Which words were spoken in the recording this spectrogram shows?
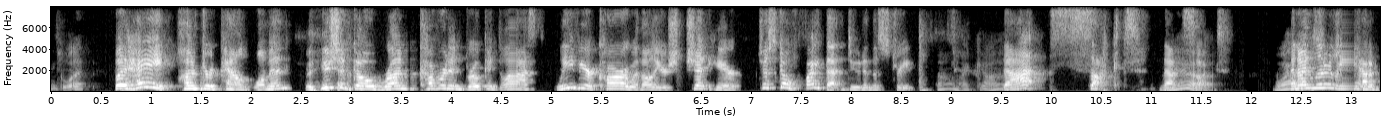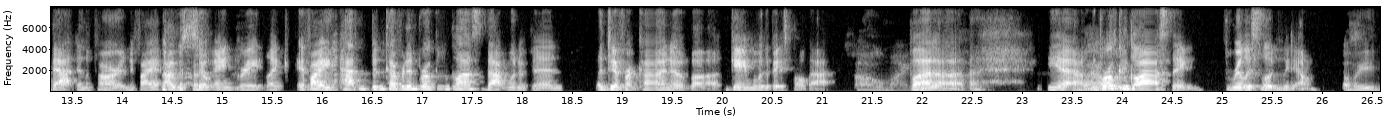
Like what? But hey, hundred pound woman, you should go run covered in broken glass. Leave your car with all your shit here. Just go fight that dude in the street. Oh my god. That sucked. That Yeah. sucked. wow. And I literally had a bat in the car. And if I, I was so angry, like if I hadn't been covered in broken glass, that would have been a different kind of uh, game with a baseball bat. Oh my. But uh, God. yeah, Wow, the broken you- glass thing really slowed me down. Oh, he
